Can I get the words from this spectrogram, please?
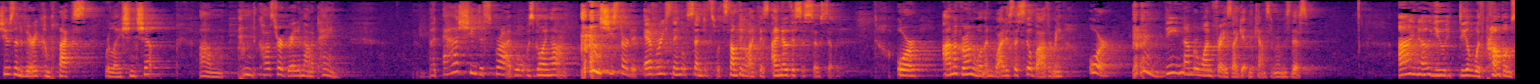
she was in a very complex relationship. Um, it caused her a great amount of pain. But as she described what was going on, she started every single sentence with something like this I know this is so silly. Or, I'm a grown woman, why does this still bother me? Or, the number one phrase I get in the counseling room is this I know you deal with problems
